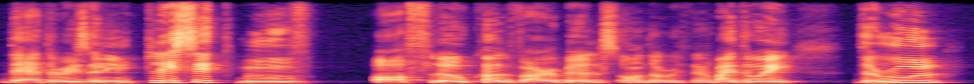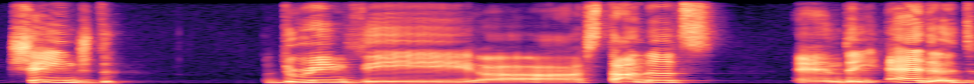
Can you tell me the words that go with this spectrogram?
that there is an implicit move of local variables on the return. By the way, the rule changed during the uh, uh, standards and they added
